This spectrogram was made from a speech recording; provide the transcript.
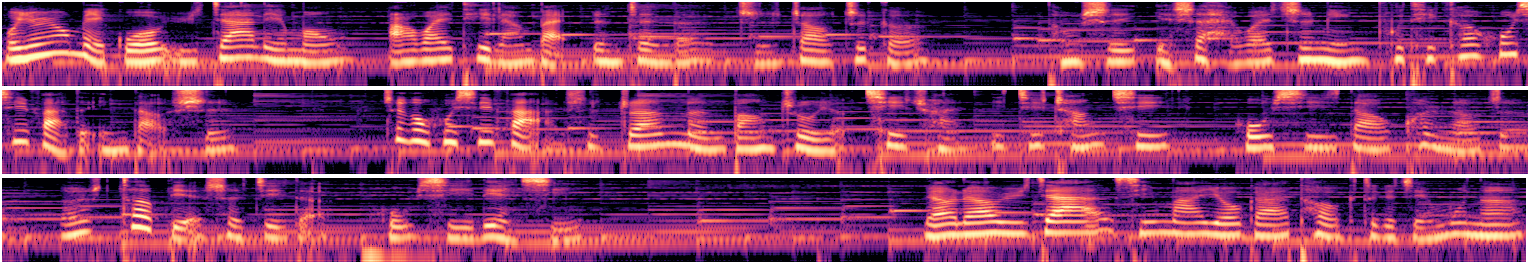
我拥有美国瑜伽联盟 RYT 两百认证的执照资格，同时也是海外知名菩提科呼吸法的引导师。这个呼吸法是专门帮助有气喘以及长期呼吸道困扰者而特别设计的。呼吸练习，聊聊瑜伽 Sima Yoga Talk 这个节目呢，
